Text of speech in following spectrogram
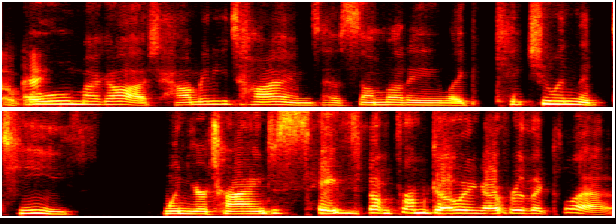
okay. Oh my gosh. How many times has somebody like kicked you in the teeth when you're trying to save them from going over the cliff?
